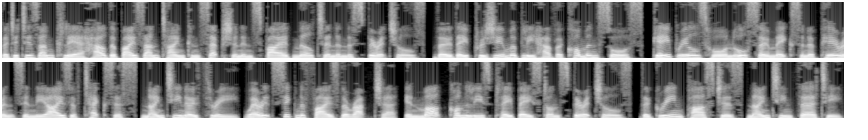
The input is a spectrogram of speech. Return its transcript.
but it is unclear how the Byzantine conception inspired Milton and the spirituals, though they presumably have a common source. Gabriel's horn also makes an appearance in The Eyes of Texas 1903, where it signifies the rapture. In Marc Connelly's play based on spirituals, The Green Pastures 1930,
